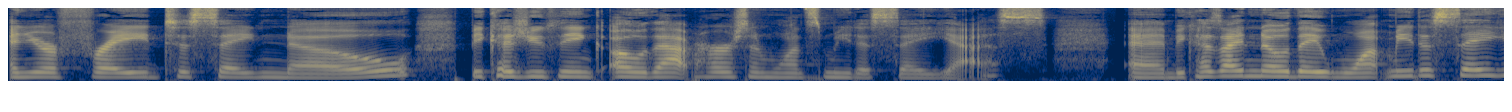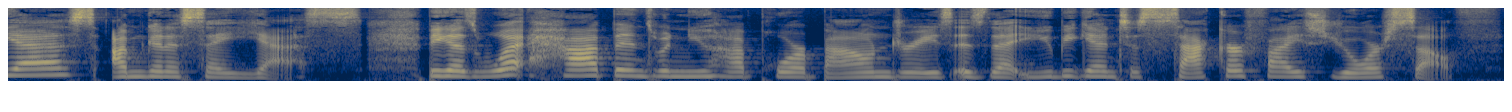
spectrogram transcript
and you're afraid to say no because you think, oh, that person wants me to say yes. And because I know they want me to say yes, I'm going to say yes. Because what happens when you have poor boundaries is that you begin to sacrifice yourself.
